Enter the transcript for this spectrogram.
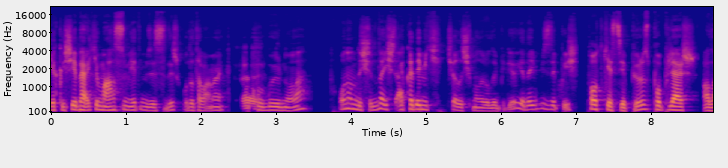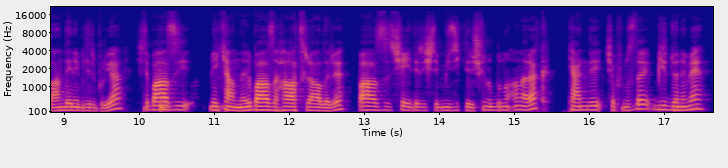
yakın şey belki Masumiyet Müzesi'dir. O da tamamen evet. kurgu ürünü olan. Onun dışında işte akademik çalışmalar olabiliyor ya da biz de bu iş podcast yapıyoruz. Popüler alan denebilir buraya. İşte bazı mekanları, bazı hatıraları, bazı şeyleri işte müzikleri şunu bunu anarak kendi çapımızda bir döneme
